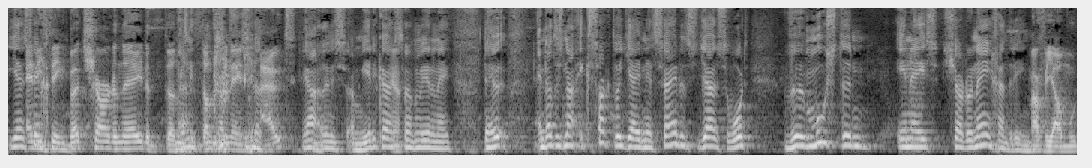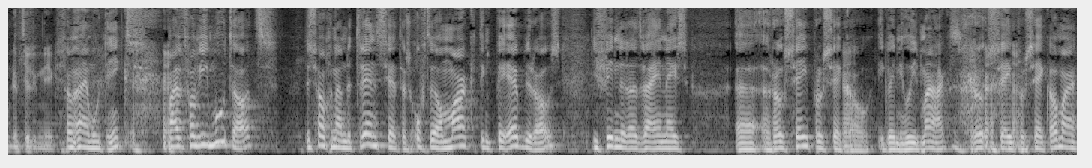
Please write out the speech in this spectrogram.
jij zegt... Anything but Chardonnay, dat, dat, dat is ineens dat- uit. Ja, dan is Amerika Ja. is dan weer ineens. Nee, en dat is nou exact wat jij net zei, dat is het juiste woord. We moesten ineens Chardonnay gaan drinken. Maar voor jou moet natuurlijk niks. Van mij moet niks. maar van wie moet dat? De zogenaamde trendsetters, oftewel marketing PR-bureaus... die vinden dat wij ineens eh rosé prosecco... ik weet niet hoe je het maakt, rosé prosecco, maar...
